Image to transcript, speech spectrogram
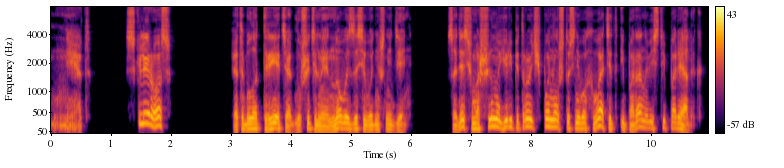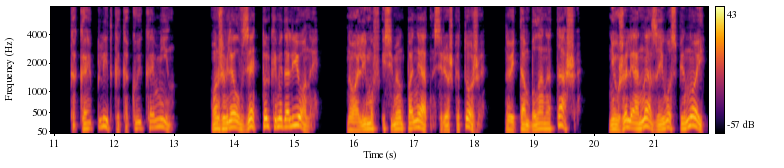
«Нет». «Склероз». Это была третья оглушительная новость за сегодняшний день. Садясь в машину, Юрий Петрович понял, что с него хватит и пора навести порядок. Какая плитка, какой камин. Он же велел взять только медальоны. Но Алимов и Семен понятно, Сережка тоже. Но ведь там была Наташа. Неужели она за его спиной?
